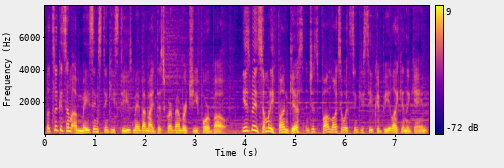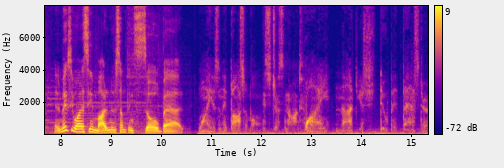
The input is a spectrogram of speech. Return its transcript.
let's look at some amazing Stinky Steves made by my Discord member G4 Bo. He has made so many fun gifts and just fun looks at what Stinky Steve could be like in the game, and it makes me want to see him modded into something so bad. Why isn't it possible? It's just not. Why not, you stupid bastard?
